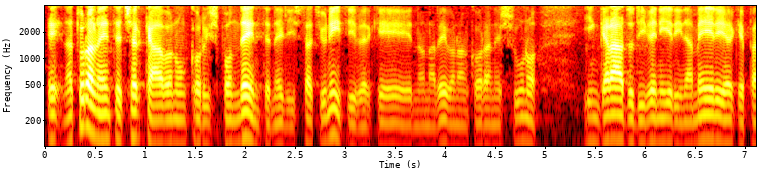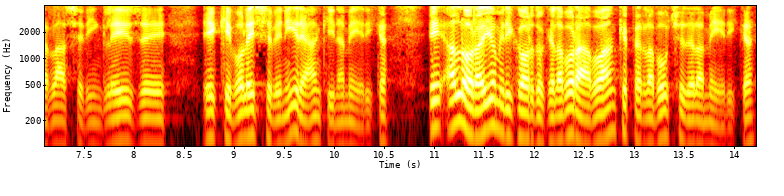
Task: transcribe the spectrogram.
e naturalmente cercavano un corrispondente negli Stati Uniti perché non avevano ancora nessuno in grado di venire in America che parlasse l'inglese e che volesse venire anche in America. E allora io mi ricordo che lavoravo anche per la Voce dell'America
